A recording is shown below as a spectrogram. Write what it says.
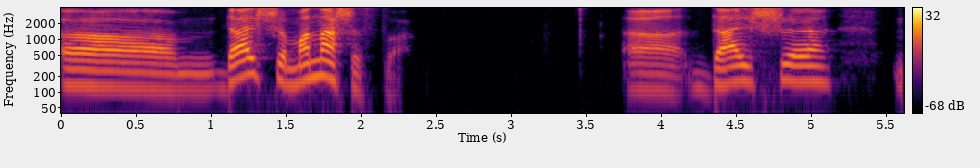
Дальше монашество. А, дальше э,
